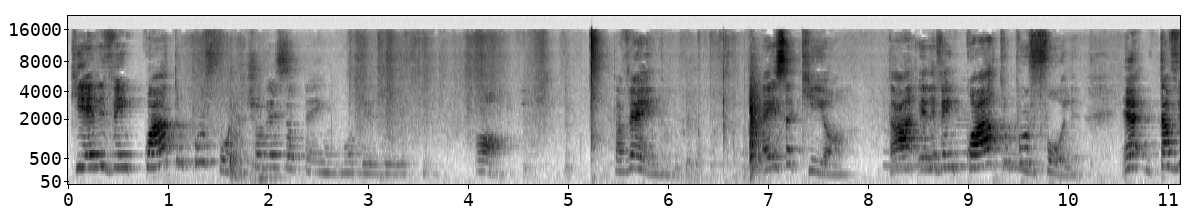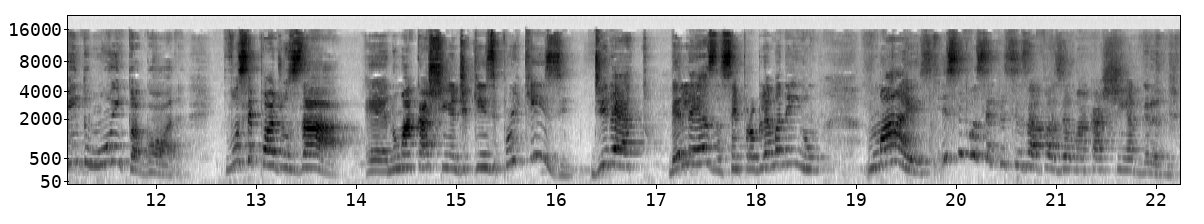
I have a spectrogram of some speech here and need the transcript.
que ele vem quatro por folha. Deixa eu ver se eu tenho um modelo dele aqui. Ó, tá vendo? É isso aqui, ó, tá? Ele vem quatro por folha. É, tá vindo muito agora. Você pode usar é, numa caixinha de 15 por 15, direto. Beleza, sem problema nenhum. Mas, e se você precisar fazer uma caixinha grande?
